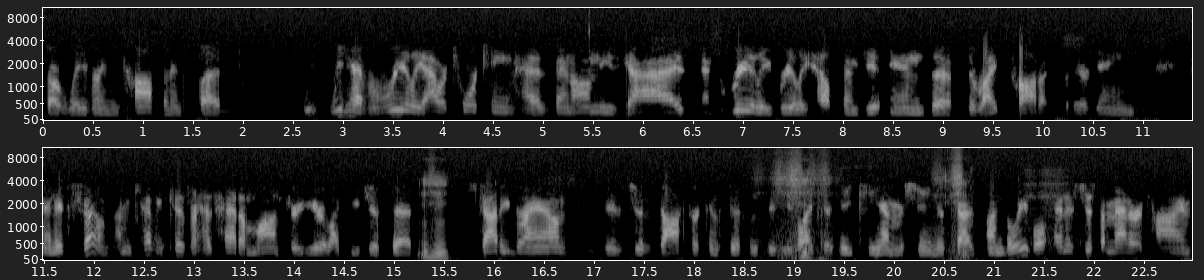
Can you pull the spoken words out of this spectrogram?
start wavering in confidence. But we, we have really our tour team has been on these guys and really really helped them get in the the right product for their games. And it's shown. I mean, Kevin Kisner has had a monster year, like you just said. Mm-hmm. Scotty Brown is just doctor consistency. He's like an ATM machine. This guy's unbelievable, and it's just a matter of time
